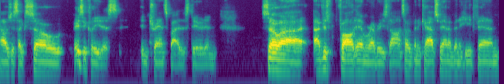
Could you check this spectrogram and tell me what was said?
I was just like so basically just entranced by this dude, and so uh, I've just followed him wherever he's gone. So I've been a Cavs fan, I've been a Heat fan.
